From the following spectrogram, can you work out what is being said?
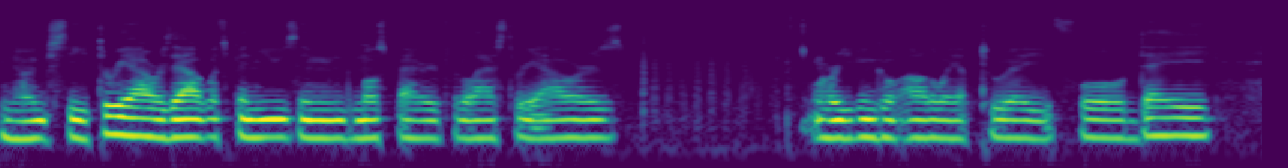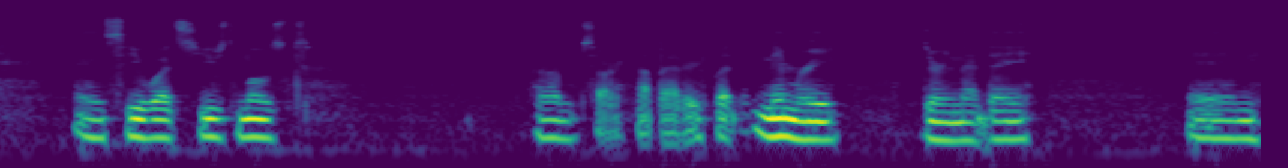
you know, you see three hours out what's been using the most battery for the last three hours. Or you can go all the way up to a full day and see what's used the most. Um, sorry, not battery, but memory during that day. And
